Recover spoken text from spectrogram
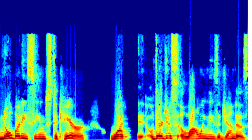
Nobody seems to care what they're just allowing these agendas.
